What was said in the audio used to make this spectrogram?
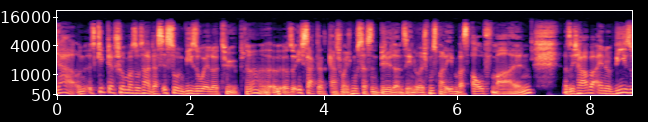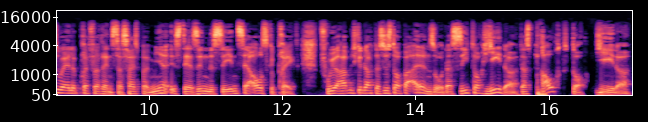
Ja, und es gibt ja schon mal so Sachen, das ist so ein visueller Typ. Ne? Also ich sage das gar nicht mal, ich muss das in Bildern sehen oder ich muss mal eben was aufmalen. Also ich habe eine visuelle Präferenz. Das heißt, bei mir ist der Sinn des Sehens sehr ausgeprägt. Früher habe ich gedacht, das ist doch bei allen so. Das sieht doch jeder. Das braucht doch jeder.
